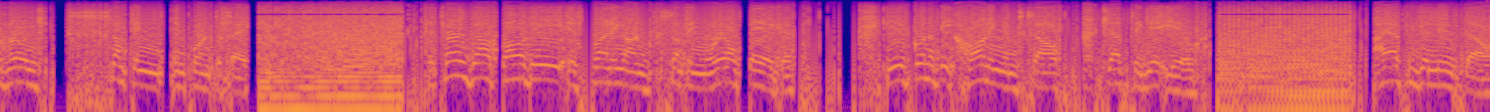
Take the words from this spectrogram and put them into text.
Have really something important to say. It turns out Baldi is planning on something real big. He is going to be cloning himself just to get you. I have some good news though.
